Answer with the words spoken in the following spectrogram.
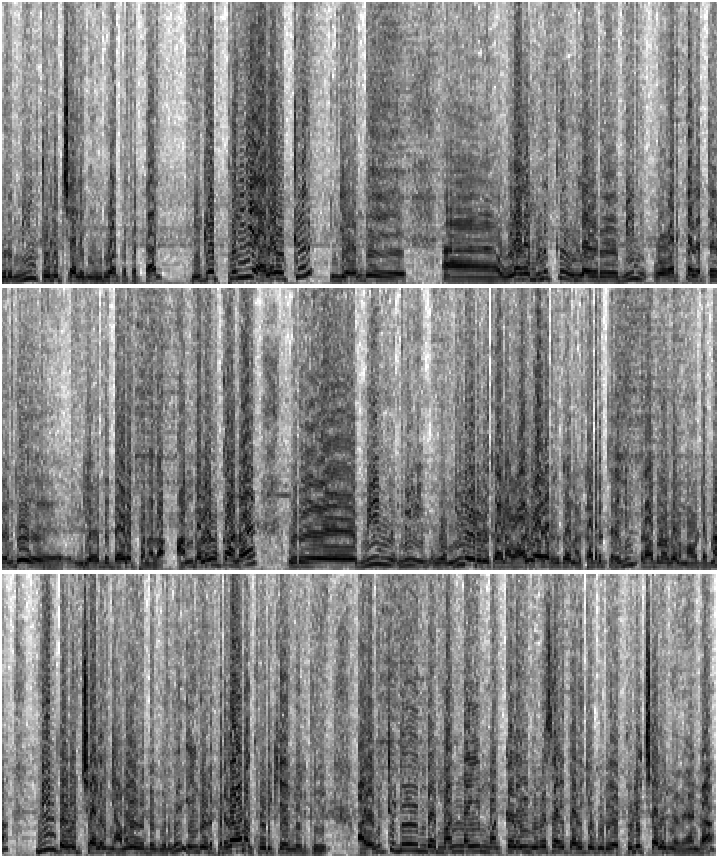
ஒரு மீன் தொழிற்சாலைங்க உருவாக்கப்பட்டால் மிகப்பெரிய அளவுக்கு இங்கே வந்து உலகம் முழுக்க உள்ள ஒரு மீன் வர்த்தகத்தை வந்து இங்கே வந்து டெவலப் பண்ணலாம். அந்த அளவுக்கான ஒரு மீன் மீன் மீனவர்களுக்கான வாழ்வாதாரத்துக்கான கடற்கரையும் ராமநாதபுரம் மாவட்டம் தான் மீன் தொழிற்சாலை இங்கே அமைய வேண்டும்ங்கிறது எங்களோட பிரதான கோரிக்கை இங்கே இருக்குது. அதை விட்டுட்டு இந்த மண்ணையும் மக்களையும் விவசாயத்தை அளிக்கக்கூடிய தொழிற்சாலைங்க வேண்டாம்.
